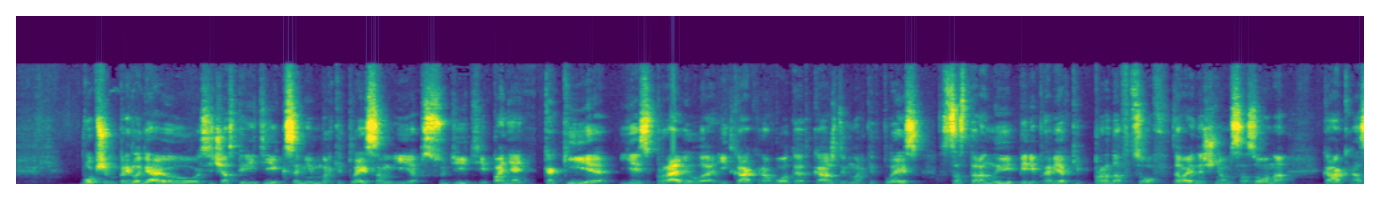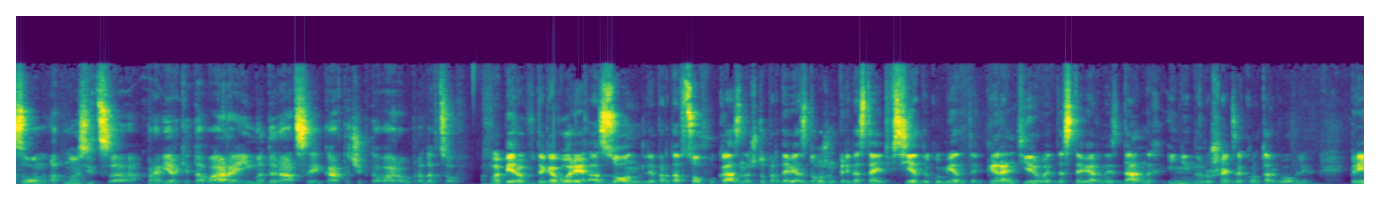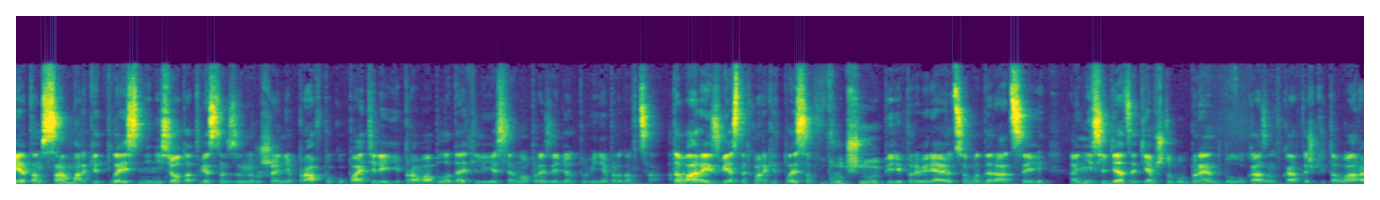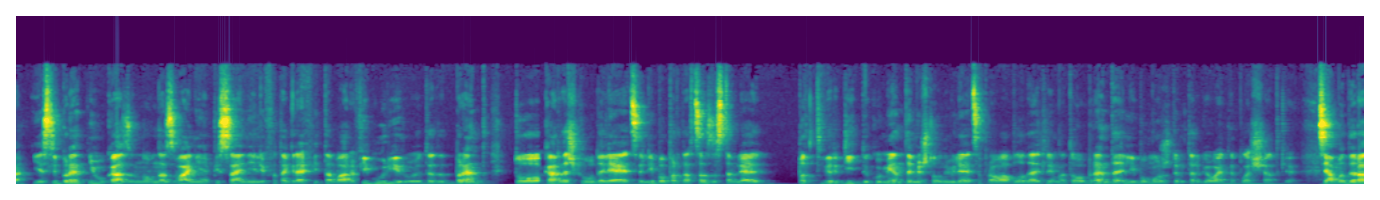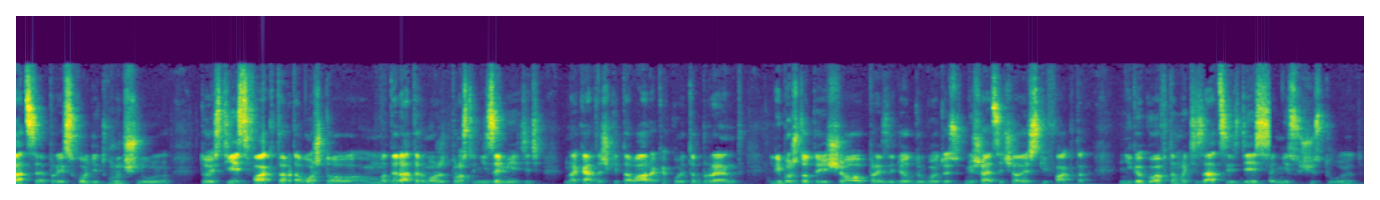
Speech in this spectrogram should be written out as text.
В общем, предлагаю сейчас перейти к самим маркетплейсам и обсудить и понять, какие есть правила и как работает каждый маркетплейс со стороны перепроверки продавцов. Давай начнем с Озона как Озон относится к проверке товара и модерации карточек товара у продавцов? Во-первых, в договоре Озон для продавцов указано, что продавец должен предоставить все документы, гарантировать достоверность данных и не нарушать закон торговли. При этом сам маркетплейс не несет ответственность за нарушение прав покупателей и правообладателей, если оно произойдет по вине продавца. Товары известных маркетплейсов вручную перепроверяются модерацией. Они следят за тем, чтобы бренд был указан в карточке товара. Если бренд не указан, но в названии, описании или фотографии товара фигурирует этот бренд, то карточка удаляется, либо продавца заставляют подтвердить документами, что он является правообладателем этого бренда, либо может им торговать на площадке. Вся модерация происходит вручную, то есть есть фактор того, что модератор может просто не заметить на карточке товара какой-то бренд, либо что-то еще произойдет другое, то есть вмешается человеческий фактор. Никакой автоматизации здесь не существует.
